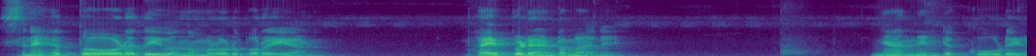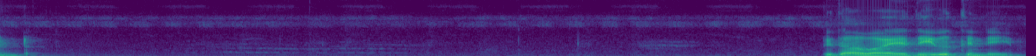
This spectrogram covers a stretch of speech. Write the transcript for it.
സ്നേഹത്തോടെ ദൈവം നമ്മളോട് പറയുകയാണ് ഭയപ്പെടേണ്ട മാനെ ഞാൻ നിന്റെ കൂടെയുണ്ട്. പിതാവായ ദൈവത്തിന്റെയും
